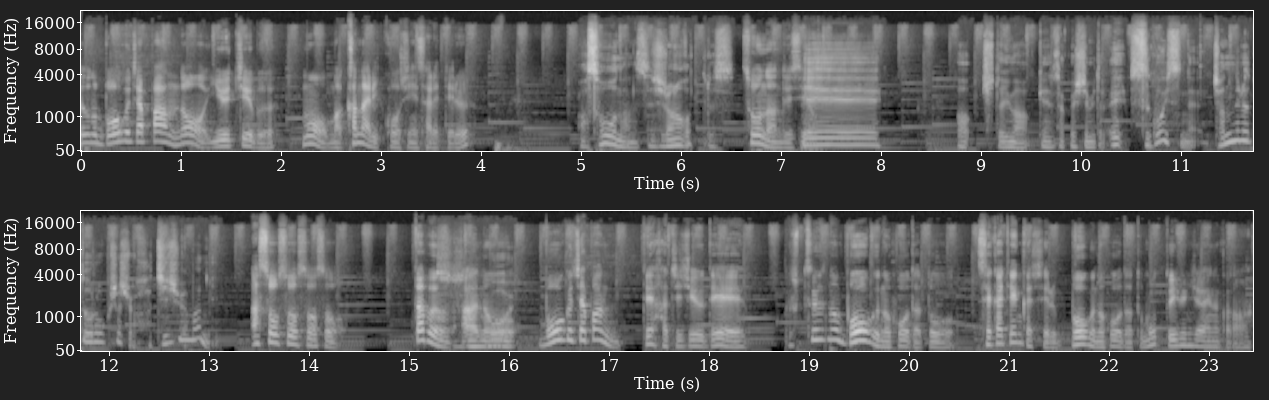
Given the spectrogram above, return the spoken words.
その防具ジャパンの YouTube も、まあ、かなり更新されてるあ、そうなんですね。知らなかったです。そうなんですよ、へえ。あ、ちょっと今検索してみたら、え、すごいですね。チャンネル登録者数80万人？あそうそうそうそう多分あの防具ジャパンで80で普通の防具の方だと世界展開してる防具の方だともっといるんじゃないのかな。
